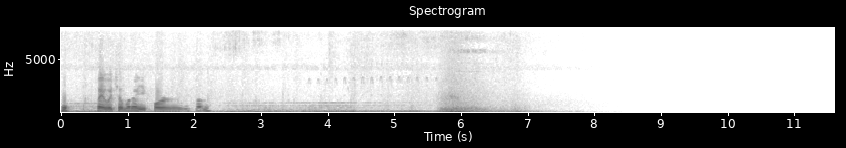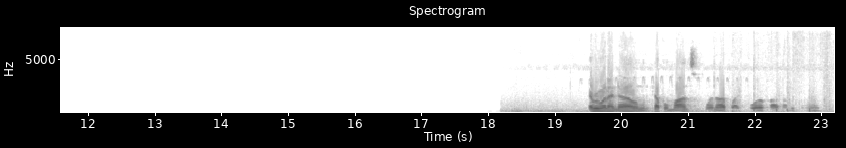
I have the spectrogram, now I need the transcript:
Wait, which one? What are you? Four or something? I know in a couple months went up like four or five hundred points.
